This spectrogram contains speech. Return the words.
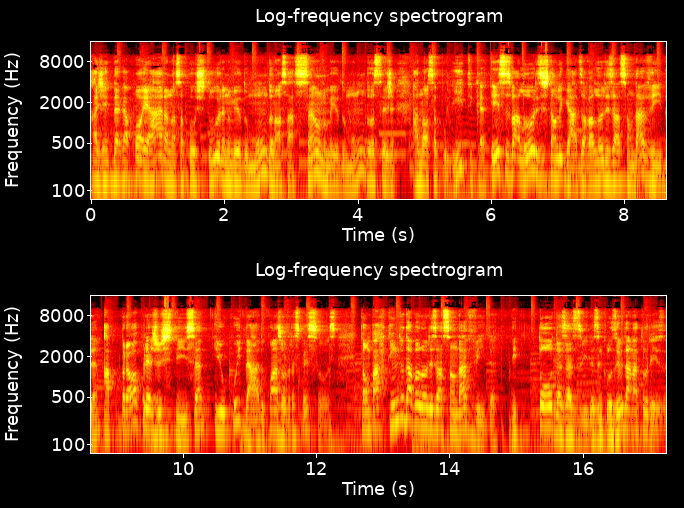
a gente deve apoiar a nossa postura no meio do mundo, nossa ação no meio do mundo, ou seja, a nossa política, esses valores estão ligados à valorização da vida, à própria justiça e o cuidado com as outras pessoas. Então, partindo da valorização da vida, de todas as vidas, inclusive da natureza,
